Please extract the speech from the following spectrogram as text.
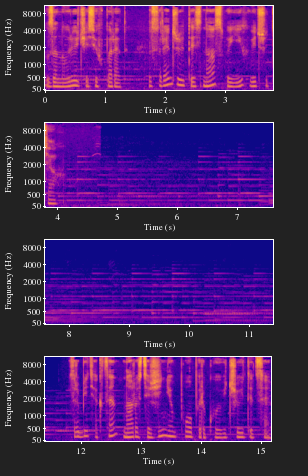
занурюючись вперед. Зосереджуйтесь на своїх відчуттях. Зробіть акцент на розтяжіння попереку, відчуйте це.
